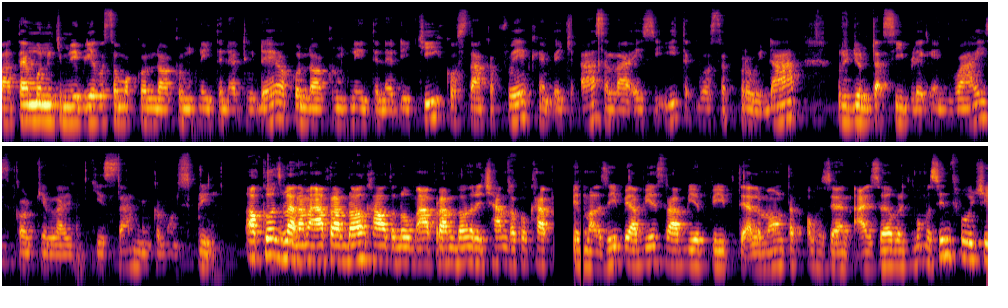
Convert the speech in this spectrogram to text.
បាទតែមុននឹងជំរាបលាក៏សូមអរគុណដល់ក្រុមហ៊ុន Internet Today អរគុណដល់ក្រុមហ៊ុន Internet DG Costa Cafe Camp HR សាលា ACE ទឹកបរិស័ទ Provida រថយន្តតាក់ស៊ី Black and White សាកលវិទ្យាល័យវិទ្យាសាស្ត្រនិងក្រុមហ៊ុន Spring អរគុណសម្រាប់ណាម A5 ដងខោតំណុំ A5 ដងរិឆាន់ដល់កូខាម៉ាឡេស៊ីពីអាបៀស្រាបៀពីប្រទេសអាល្លឺម៉ង់ទឹកអុកស៊ីសែន Icer ប្រតិមុខម៉ាស៊ីន Fuji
